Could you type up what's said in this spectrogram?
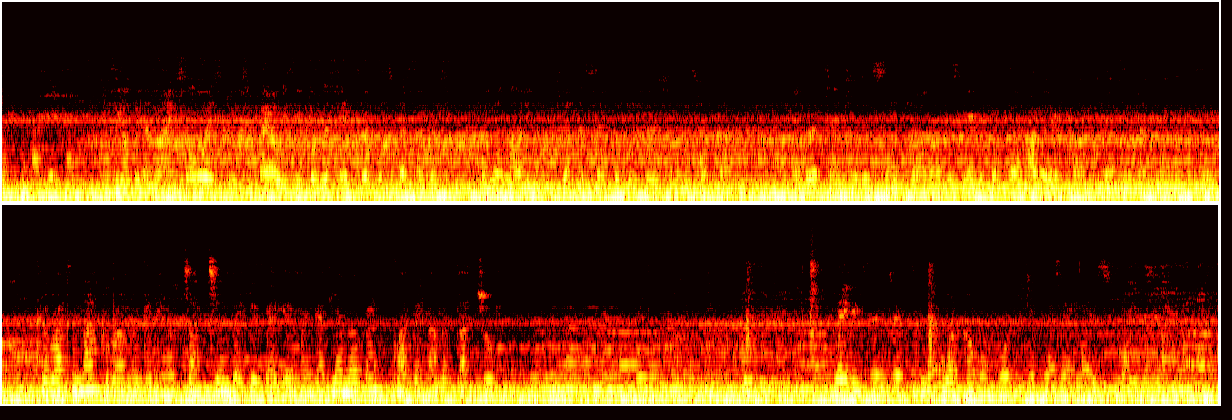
Ethiopian Airlines always gives priority for the safety of its passengers. We will now demonstrate the safety features on this aircraft. And your attention is essential as this may differ from other aircraft that we have flown before. ክቡራትና ክቡራን መንገደኞቻችን በኢትዮጵያ አየር መንገድ ለመብረር እንኳን ደህና መጣችሁ። Ladies and gentlemen, welcome on board Ethiopian Airlines flight.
